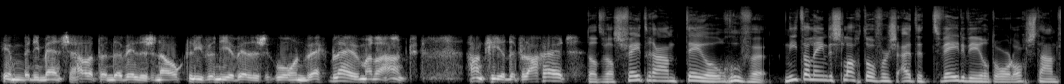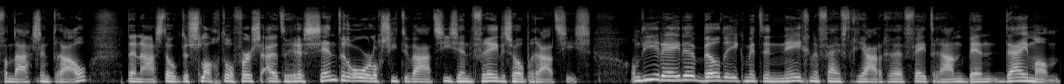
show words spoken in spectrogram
ging bij die mensen helpen. En daar willen ze nou ook liever niet. Willen ze gewoon wegblijven. Maar dan hangt, hangt hier de vlag uit. Dat was veteraan Theo Roeven. Niet alleen de slachtoffers uit de Tweede Wereldoorlog staan vandaag centraal. Daarnaast ook de slachtoffers uit recentere oorlogssituaties en vredesoperaties. Om die reden belde ik met de 59-jarige veteraan Ben Dijman.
